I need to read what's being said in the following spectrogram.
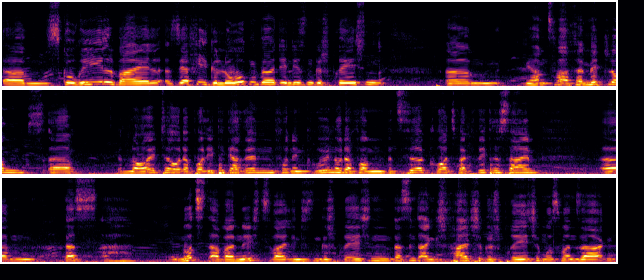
ähm, skurril, weil sehr viel gelogen wird in diesen Gesprächen. Ähm, wir haben zwar Vermittlungsleute äh, oder Politikerinnen von den Grünen oder vom Bezirk Kreuzberg-Friedrichshain. Ähm, das äh, nutzt aber nichts, weil in diesen Gesprächen, das sind eigentlich falsche Gespräche, muss man sagen,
